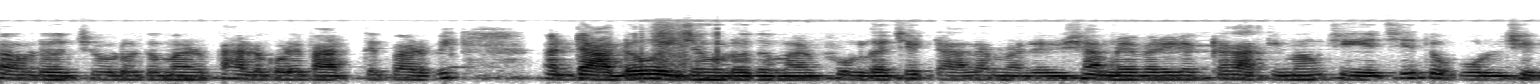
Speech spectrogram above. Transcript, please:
তাহলে হচ্ছে হলো তোমার ভালো করে বাড়তে পারবে। আর ডালও ওই যে হলো তোমার ফুল গাছের ডাল, আমাদের সামনের বাড়ির একটা কাকিমাও চেয়েছে, তো বলছিল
